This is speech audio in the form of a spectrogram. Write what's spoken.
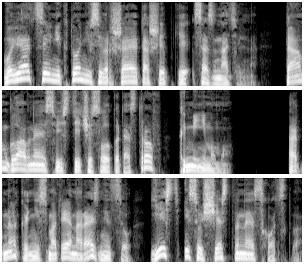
В авиации никто не совершает ошибки сознательно. Там главное свести число катастроф к минимуму. Однако, несмотря на разницу, есть и существенное сходство.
